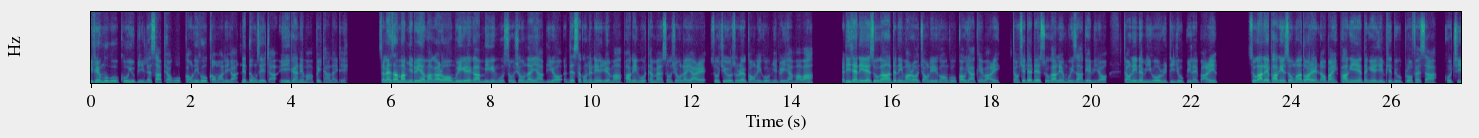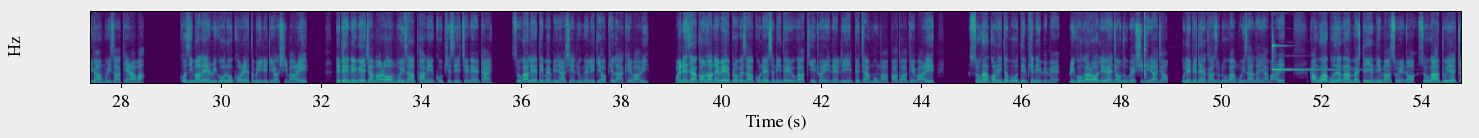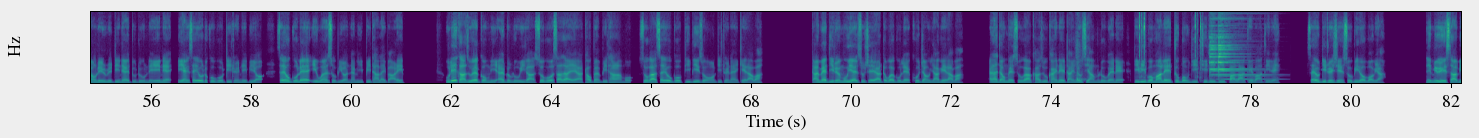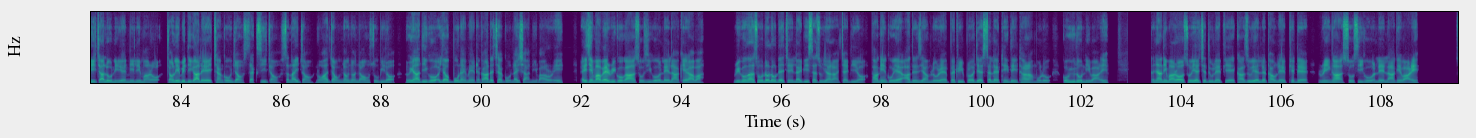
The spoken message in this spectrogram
တီထွင်မှုကိုခိုးယူပြီးလက်စဖျောက်ဖို့ကောင်လေးကိုကောင်မလေးကနှစ်30ကြာအေးကန်းထဲမှာပိတ်ထားလိုက်တယ်။ဇလန်းစာမှာမြင်တွေ့ရမှာကတော့မွေးကလေးကမိခင်ကိုဆုံးရှုံးလိုက်ရပြီးတော့အသက်18နှစ်အရွယ်မှာဖခင်ကိုထပ်မံဆုံးရှုံးလိုက်ရတဲ့ဆိုချီယိုဆိုတဲ့ကောင်လေးကိုမြင်တွေ့ရမှာပါ။အထီးကျန်နေတဲ့ဆိုကတနေ့မှာတော့ကြောင်လေးတစ်ကောင်ကိုကောက်ရခဲ့ပါတယ်။ကြောင်ချစ်တတ်တဲ့ဆိုကလည်းမွေးစားခဲ့ပြီးတော့ကြောင်လေးနာမည်ကိုရီတီလို့ပေးလိုက်ပါတယ်။ဆိုကလည်းဖခင်ဆုံးမသွားတဲ့နောက်ပိုင်းဖခင်ရဲ့တငယ်ချင်းဖြစ်သူ Professor ကိုချီကမွေးစားခဲ့တာပါ။ ကိုစီမှာလည်းရီကိုလို့ခေါ်တဲ့သမီးလေးတစ်ယောက်ရှိပါတယ်။တစ်တိမ်နေငယ်ကြမှာတော့မွေးစားဖခင်ကိုဖြစ်စီခြင်းတဲ့အတိုင်းဆိုကလည်းသိပ္ပံပညာရှင်လူငယ်လေးတစ်ယောက်ဖြစ်လာခဲ့ပါပြီ။ဝမ်းနေကြကောင်းစွာနဲ့ပဲ Professor ကိုနဲ့ဇနီးတယ်တို့ကခီးထွယ်ရင်းနဲ့လေရင်ပြက်ကြမှုမှာပါသွားခဲ့ပါတယ်။ဆိုကကောလိတက်ဖို့အသင့်ဖြစ်နေပေမဲ့ရီကိုကတော့အလေတန်းကျောင်းသူပဲရှိသေးတာကြောင့်ဦးလေးဖြစ်တဲ့ခါစုတို့ကမွေးစားလိုက်ရပါတယ်။1995 match တရက်နေ့မှာဆိုရင်တော့ဆိုကသူ့ရဲ့ကြောင်လေး Ready နဲ့အတူတူနေရင်းနဲ့ AI စက်ရုပ်တစ်ခုကိုတီထွင်နေပြီးတော့ စက်ရုပ်ကိုလည်း A1 ဆိုပြီးတော့နာမည်ပေးထားလိုက်ပါတယ်။ဦးလေးခါစုရဲ့ကုမ္ပဏီ FWE ကဆိုကိုအစစအရာထောက်ပံ့ပေးထားတာမို့ဆိုကစက်ရုပ်ကိုပြီးပြည့်စုံအောင်တီထွင်နိုင်ခဲ့တာပါ။ဒါမဲ့တီထွင်မှုရဲ့စုရှယ်ယာတဝက်ကိုလည်းခိုးကြောင်ရခဲ့တာပါ။အဲဒါကြောင့်ပဲဆိုကခါစုခိုင်းတဲ့အတိုင်းလှုပ်ရှားမလို့ပဲနဲ့ TV ပေါ်မှာလည်းသူ့ပုံကြီးထီထီတီပါလာခဲ့ပါသေးတယ်။စက်ရုပ်တီထွင်ရှင်ဆိုပြီးတော့ပေါ့ဗျာ။ နင်းမြူတွေစာပြီးကြလို့နေတဲ့နေလေးမှာတော့ကြောင်လေးပီတီကလည်းခြံကုံကြောင်ဆက်စီကြောင်စနိုက်ကြောင်နွားကြောင်ညောင်ညောင်ကြောင်ဆိုပြီးတော့လွေယာတီကိုအရောက်ပို့နိုင်မဲ့တကားတစ်ချက်ကိုလိုက်ရှာနေပါတော့တယ်။အဲဒီချိန်မှာပဲရီကိုကဆိုစီကိုလဲလာခဲ့တာပါ။ရီကိုကဆိုလှုပ်လှုပ်တဲ့ချိန်လိုက်ပြီးဆက်စုရတာကြိုက်ပြီးတော့ဖခင်ကိုရဲ့အာသွင်းစရာမလိုတဲ့ battery project ဆက်လက်ထိန်းသိမ်းထားတာမို့လို့ဂုံယူလို့နေပါတယ်။တညနေမှာတော့ဆိုရဲ့ချစ်သူလည်းဖြစ်ခါစုရဲ့လက်ထောက်လည်းဖြစ်တဲ့ရင်ကဆိုစီကိုအလဲလာခဲ့ပါတယ်။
